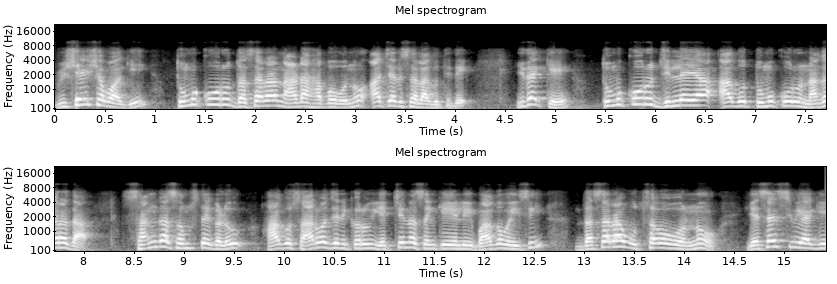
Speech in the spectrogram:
ವಿಶೇಷವಾಗಿ ತುಮಕೂರು ದಸರಾ ನಾಡ ಹಬ್ಬವನ್ನು ಆಚರಿಸಲಾಗುತ್ತಿದೆ. ಇದಕ್ಕೆ ತುಮಕೂರು ಜಿಲ್ಲೆಯ ಹಾಗೂ ತುಮಕೂರು ನಗರದ ಸಂಘ ಸಂಸ್ಥೆಗಳು ಹಾಗೂ ಸಾರ್ವಜನಿಕರು ಹೆಚ್ಚಿನ ಸಂಖ್ಯೆಯಲ್ಲಿ ಭಾಗವಹಿಸಿ ದಸರಾ ಉತ್ಸವವನ್ನು ಯಶಸ್ವಿಯಾಗಿ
